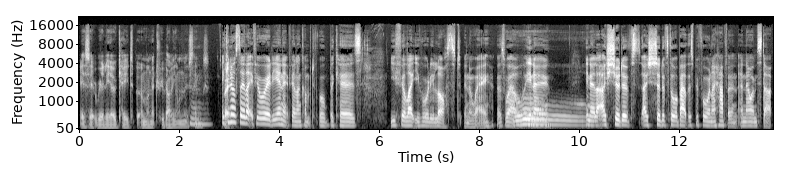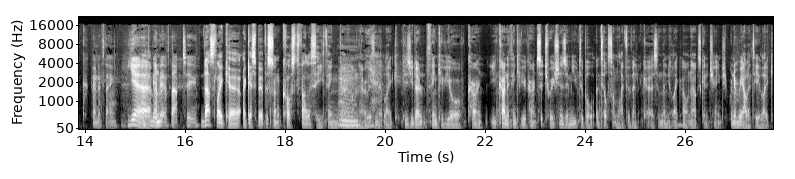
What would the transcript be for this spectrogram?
is it really okay to put a monetary value on those mm. things? It But- can also, like, if you're already in it, feel uncomfortable because you feel like you've already lost in a way as well. You know, you know, like I should have, I should have thought about this before and I haven't, and now I'm stuck, kind of thing. There yeah, can be a bit of that too. that's like a, I guess a bit of a sunk cost fallacy thing going on mm, there, not it? Like because you don't think of your current, you kind of think of your current situation as immutable until some life event occurs, and then you're like, oh, now it's going to change. When in reality, like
